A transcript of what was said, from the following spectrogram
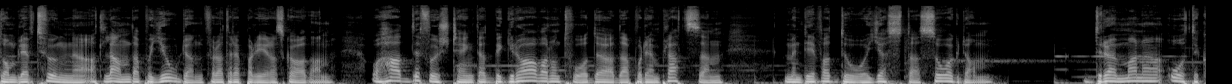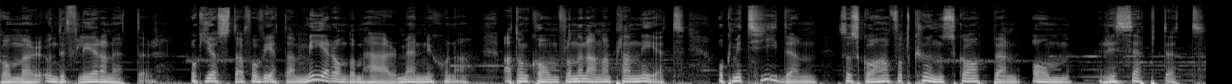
De blev tvungna att landa på jorden för att reparera skadan och hade först tänkt att begrava de två döda på den platsen men det var då Gösta såg dem. Drömmarna återkommer under flera nätter och Gösta får veta mer om de här människorna, att de kom från en annan planet och med tiden så ska han fått kunskapen om receptet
